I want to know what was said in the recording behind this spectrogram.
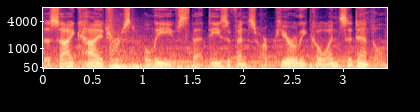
the psychiatrist believes that these events are purely coincidental.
